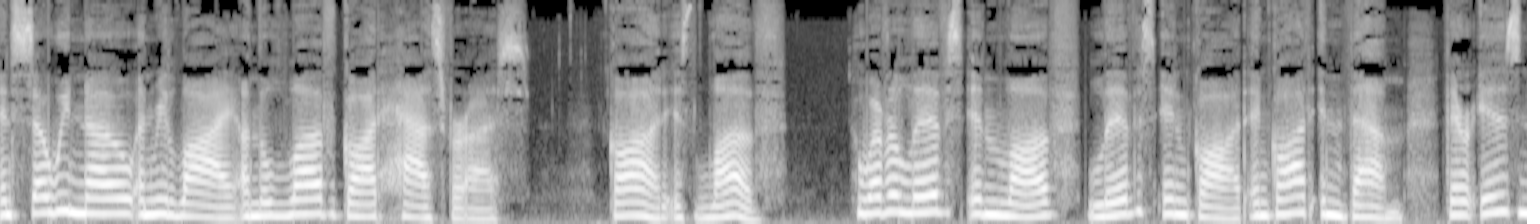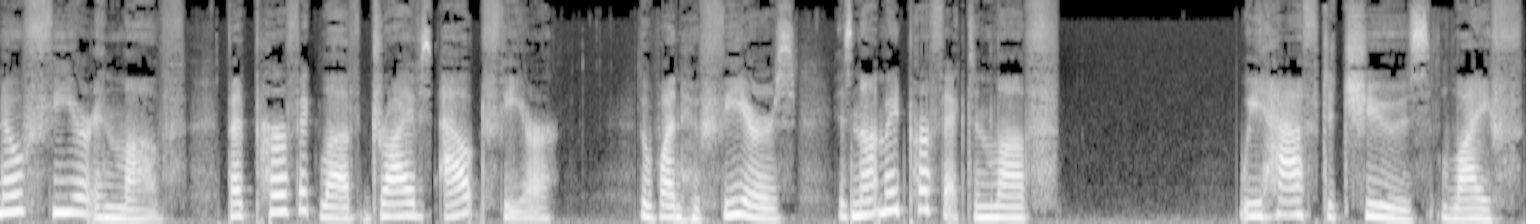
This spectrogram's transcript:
And so we know and rely on the love God has for us. God is love. Whoever lives in love lives in God and God in them. There is no fear in love, but perfect love drives out fear. The one who fears is not made perfect in love. We have to choose life,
